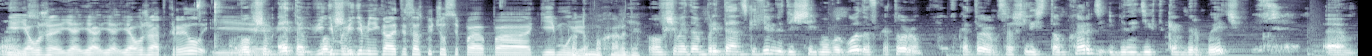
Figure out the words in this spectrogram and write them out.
Не, я уже, я, я, я, я уже открыл и... В общем, это... Видимо, общем... видимо Николай, ты соскучился по, по гей-муви. По Тому Харди. В общем, это британский фильм 2007 года, в котором, в котором сошлись Том Харди и Бенедикт Камбербэтч. Эм,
